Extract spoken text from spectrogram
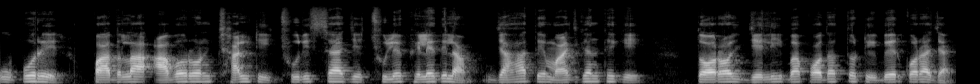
উপরের পাতলা আবরণ ছালটি ছুরির সাহায্যে ছুলে ফেলে দিলাম, যাহাতে মাঝখান থেকে তরল জেলি বা পদার্থটি বের করা যায়।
